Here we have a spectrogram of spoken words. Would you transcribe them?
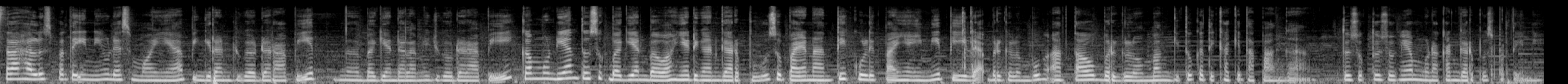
Setelah halus seperti ini udah semuanya, pinggiran juga udah rapi, nah, bagian dalamnya juga udah rapi. Kemudian tusuk bagian bawahnya dengan garpu supaya nanti kulit pie-nya ini tidak bergelembung atau bergelombang gitu ketika kita panggang. Tusuk-tusuknya menggunakan garpu seperti ini.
